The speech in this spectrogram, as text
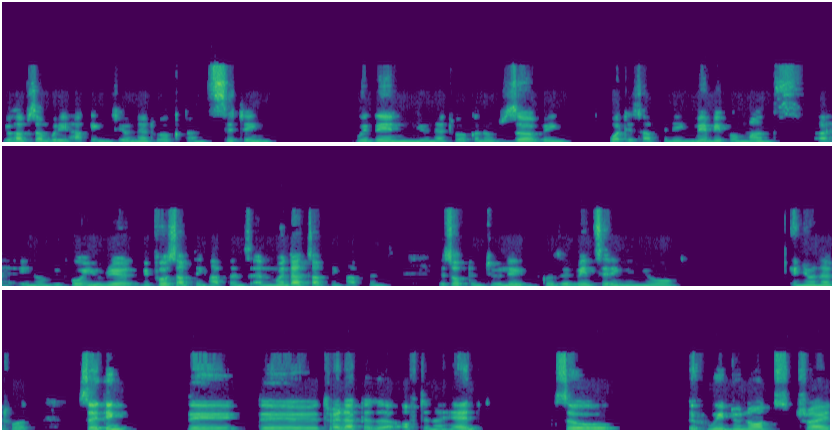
you have somebody hacking into your network and sitting within your network and observing what is happening, maybe for months, uh, you know, before you real before something happens. And when that something happens, it's often too late because they've been sitting in your in your network. So I think the the threat actors are often ahead. So if we do not try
